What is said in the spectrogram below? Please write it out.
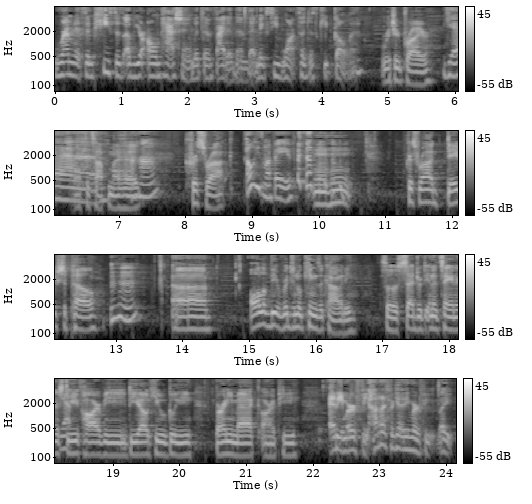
remnants and pieces of your own passion within inside of them that makes you want to just keep going? Richard Pryor. Yeah, off the top of my head. Uh-huh. Chris Rock. Oh, he's my fave. mm-hmm. Chris Rock, Dave Chappelle. Mm-hmm. Uh, all of the original Kings of Comedy. So Cedric the Entertainer, yep. Steve Harvey, D.L. Hughley, Bernie Mac, R.I.P. Eddie Murphy. How did I forget Eddie Murphy? Like,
